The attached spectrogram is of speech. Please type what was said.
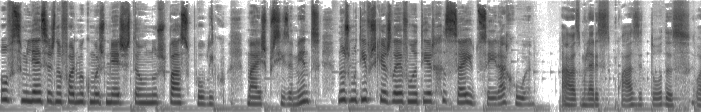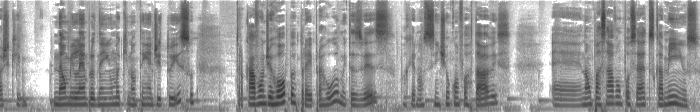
houve semelhanças na forma como as mulheres estão no espaço público, mais precisamente nos motivos que as levam a ter receio de sair à rua. As mulheres, quase todas, eu acho que não me lembro nenhuma que não tenha dito isso. Trocavam de roupa para ir para a rua muitas vezes, porque não se sentiam confortáveis. É, não passavam por certos caminhos,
